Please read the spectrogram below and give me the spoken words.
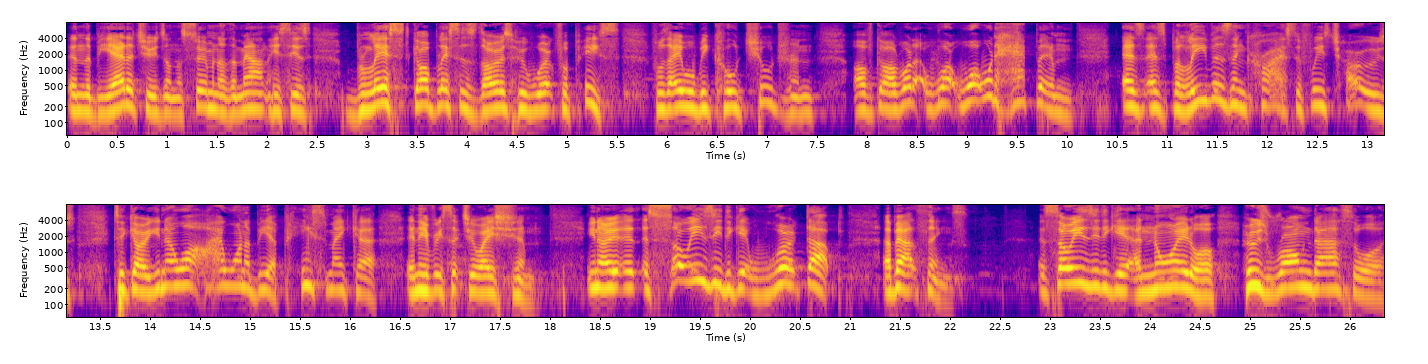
in the Beatitudes on the Sermon of the Mount, he says, Blessed, God blesses those who work for peace, for they will be called children of God. What, what, what would happen as, as believers in Christ if we chose to go, you know what, I want to be a peacemaker in every situation? You know, it, it's so easy to get worked up about things. It's so easy to get annoyed or who's wronged us or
